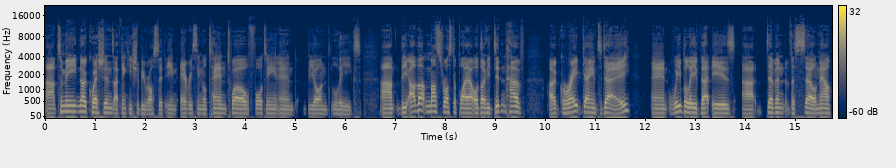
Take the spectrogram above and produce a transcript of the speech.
Uh, to me, no questions. I think he should be rostered in every single 10, 12, 14, and beyond leagues. Um, the other must roster player, although he didn't have a great game today, and we believe that is uh, Devin Vassell. Now,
